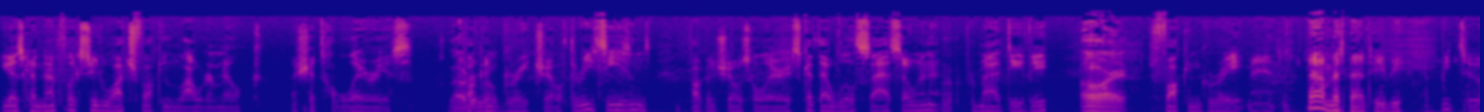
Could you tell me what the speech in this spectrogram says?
you guys got Netflix, dude. Watch fucking Loudermilk. That shit's hilarious. louder fucking milk. great show. Three seasons. Fucking show's hilarious. Got that Will Sasso in it from Mad TV. Oh, all right. It's fucking great, man. Yeah, I miss Mad TV. Me too.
